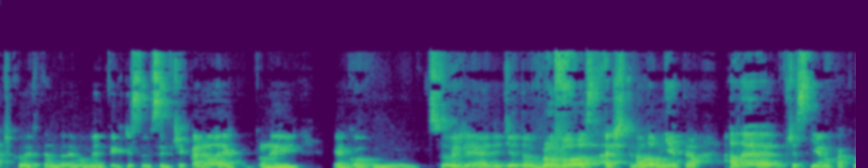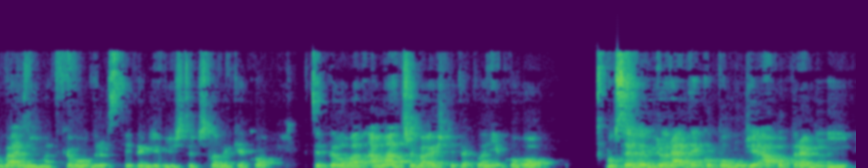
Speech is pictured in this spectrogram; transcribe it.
ačkoliv tam byly momenty, kdy jsem si připadala jako úplný jako, mm, cože, dítě to blbost a štvalo mě to, ale přesně opakování matka moudrosti, takže když to člověk jako chce pilovat a má třeba ještě takhle někoho u sebe, kdo rád jako pomůže a opraví,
